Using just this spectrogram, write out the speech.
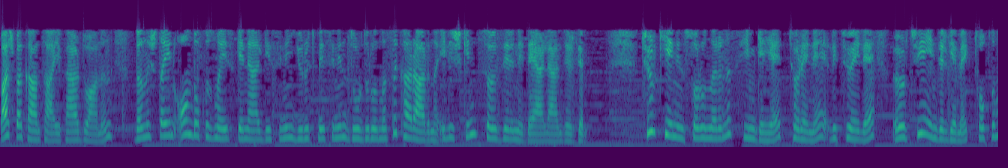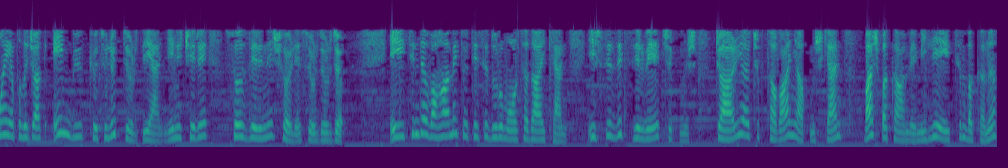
Başbakan Tayyip Erdoğan'ın Danıştay'ın 19 Mayıs genelgesinin yürütmesinin durdurulması kararına ilişkin sözlerini değerlendirdi. Türkiye'nin sorunlarını simgeye, törene, ritüele, örtüye indirgemek topluma yapılacak en büyük kötülüktür diyen Yeniçeri sözlerini şöyle sürdürdü. Eğitimde vahamet ötesi durum ortadayken, işsizlik zirveye çıkmış, cari açık tavan yapmışken Başbakan ve Milli Eğitim Bakanı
